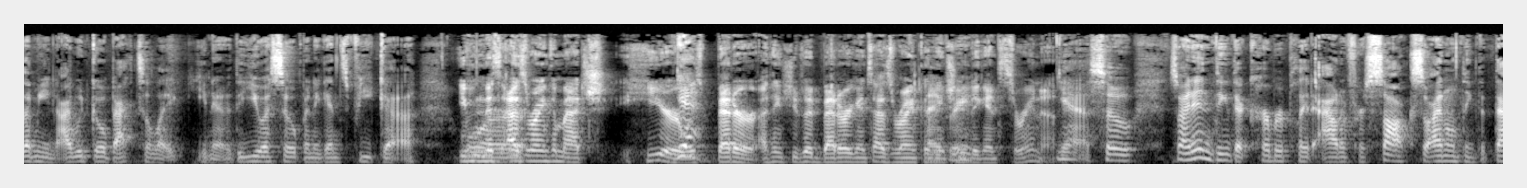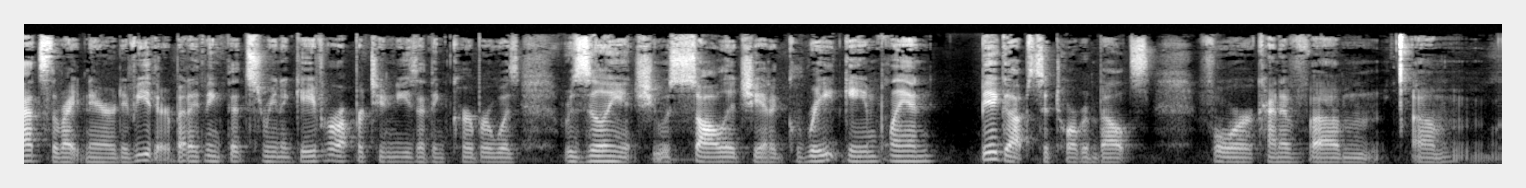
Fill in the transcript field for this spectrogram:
I mean, I would go back to like, you know, the U.S. Open against Vika. Even or- this Azarenka match here Yeah. was better. I think she played better against Azarenka than she did against Serena. Yeah, so so I didn't think that Kerber played out of her socks. So I don't think that that's the right narrative either. But I think that Serena gave her opportunities. I think Kerber was resilient. She was solid. She had a great game plan. Big ups to Torben Beltz for kind of um, um,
